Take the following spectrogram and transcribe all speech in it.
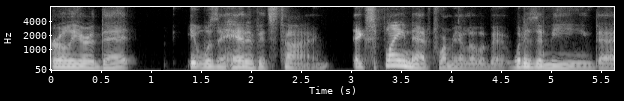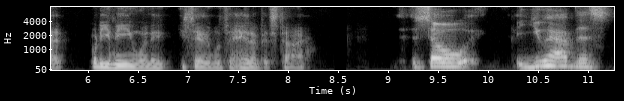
earlier that it was ahead of its time. Explain that for me a little bit. What does it mean that? What do you mean when it, you say it was ahead of its time? So you have this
